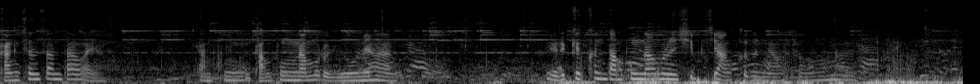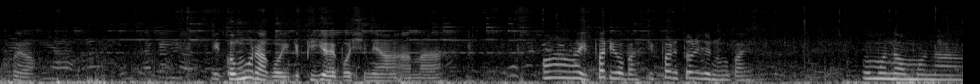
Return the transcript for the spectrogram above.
강천산 다와요. 단풍, 단풍나무로 유명한 이렇게 큰 단풍나무는 쉽지 않거든요. 정말 커요. 이 건물하고 이렇게 비교해 보시면 아마 아 이파리 이거 봐 이파리 떨어지는 거 봐요. 어머나 어머나.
